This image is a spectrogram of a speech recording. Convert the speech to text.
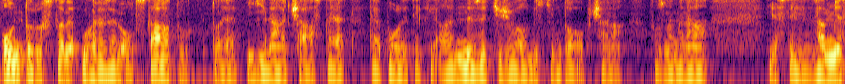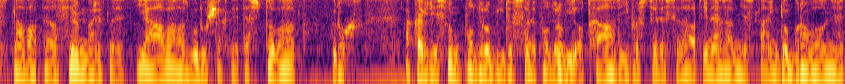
on to dostane uhrazeno od státu, to je jiná část té, té politiky, ale nezatěžoval bych tím toho občana. To znamená, jestli zaměstnavatel firma řekne, já vás budu všechny testovat, kdo a každý se tomu podrobí, kdo se nepodrobí, odchází, prostě jde si jiné zaměstnání dobrovolně,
